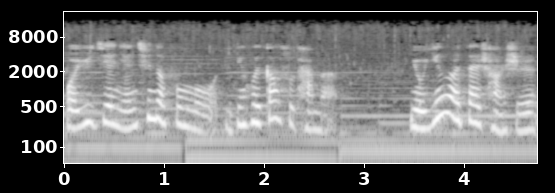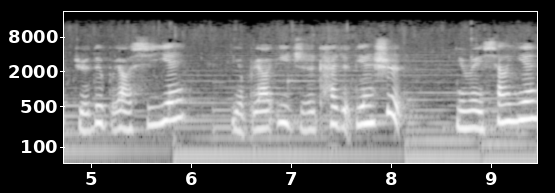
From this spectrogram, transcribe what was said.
我遇见年轻的父母，一定会告诉他们。有婴儿在场时，绝对不要吸烟，也不要一直开着电视，因为香烟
